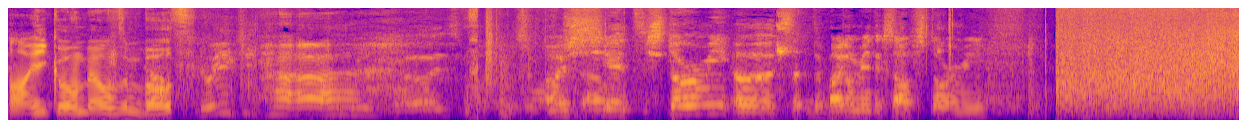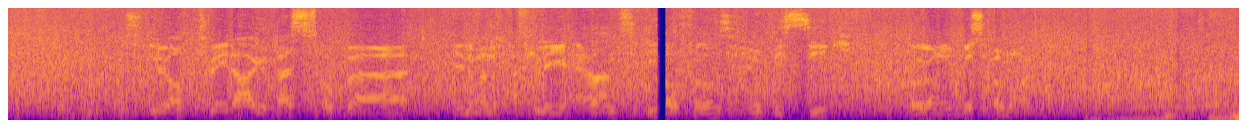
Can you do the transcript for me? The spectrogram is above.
Ah, hier komen bij onze boot. Oh shit, Stormy, uh, de barometer staat op Stormy. Nu al twee dagen vast op eh, een of ander afgelegen eiland. De helft van onze groep is ziek. We gaan er het beste van maken.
